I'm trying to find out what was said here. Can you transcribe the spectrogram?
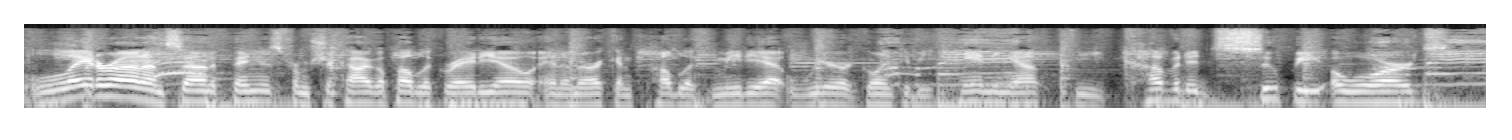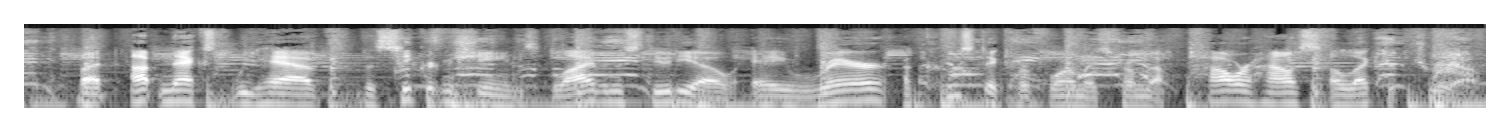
Later on on Sound Opinions from Chicago Public Radio and American Public Media, we are going to be handing out the coveted Soopie Awards. But up next, we have the Secret Machines live in the studio, a rare acoustic performance from the Powerhouse Electric Trio.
